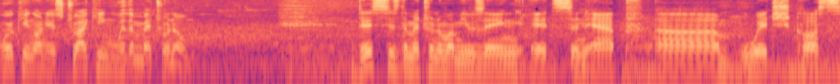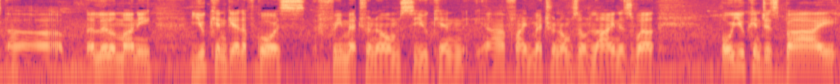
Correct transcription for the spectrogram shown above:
working on your striking with a metronome. This is the metronome I'm using. It's an app um, which costs uh, a little money. You can get, of course, free metronomes. You can uh, find metronomes online as well. Or you can just buy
